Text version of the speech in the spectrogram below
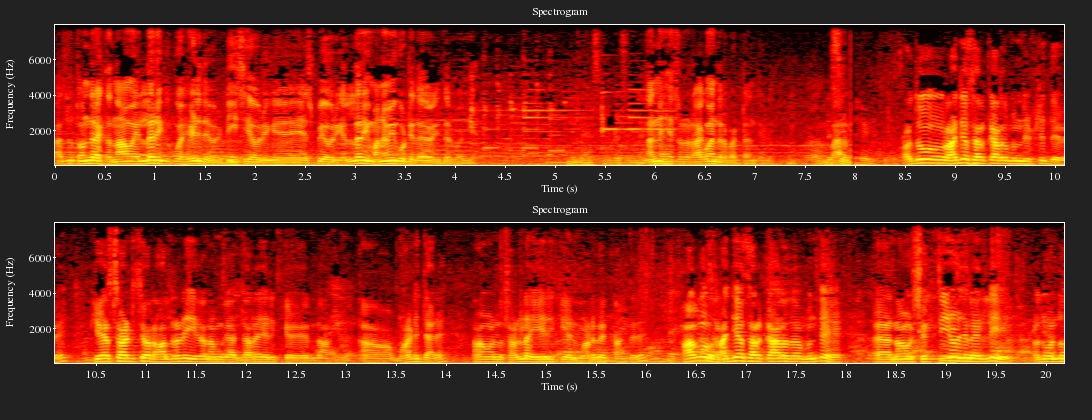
ಅದು ತೊಂದರೆ ಆಗ್ತದೆ. ನಾವು ಎಲ್ಲರಿಗೂ ಹೇಳಿದ್ದೇವೆ. ಡಿ ಸಿ ಅವರಿಗೆ ಎಸ್ ಪಿ ಅವರಿಗೆ ಎಲ್ಲರಿಗೂ ಮನವಿ ಕೊಟ್ಟಿದ್ದೇವೆ ಇದರ ಬಗ್ಗೆ. ನನ್ನ ಹೆಸರು ರಾಘವೇಂದ್ರ ಭಟ್ ಅಂತೇಳಿ ಭಾರತ ಅದು ರಾಜ್ಯ ಸರ್ಕಾರದ ಮುಂದೆ ಇಟ್ಟಿದ್ದೇವೆ. K S R T C ಅವರು ಆಲ್ರೆಡಿ ಈಗ ನಮಗೆ ದರ ಏರಿಕೆಯನ್ನ ಮಾಡಿದ್ದಾರೆ. ನಾವು ಒಂದು ಸಣ್ಣ ಏರಿಕೆಯನ್ನು ಮಾಡಬೇಕಾಗ್ತದೆ. ಹಾಗೂ ರಾಜ್ಯ ಸರ್ಕಾರದ ಮುಂದೆ ನಾವು ಶಕ್ತಿ ಯೋಜನೆಯಲ್ಲಿ ಅದು ಒಂದು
